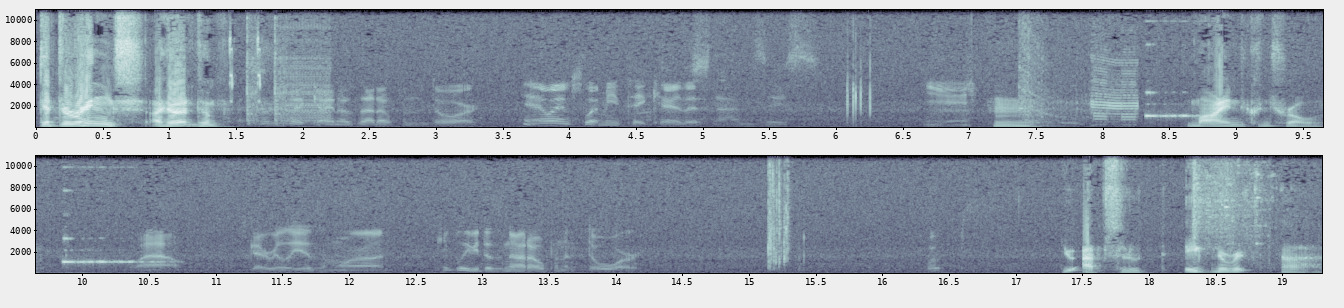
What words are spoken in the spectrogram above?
Get the rings! I heard them. I wonder if that guy knows how to open the door. Yeah, why don't you just let me take care of this? Stanzas. Yeah. Hmm. Mind control. Wow. This guy really is a moron. Can't believe he how to open a door. Whoops. You absolute ignorant. Uh,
